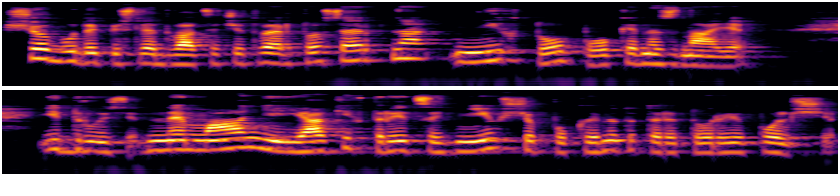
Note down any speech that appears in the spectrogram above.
Що буде після 24 серпня, ніхто поки не знає. І друзі, нема ніяких 30 днів, щоб покинути територію Польщі.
